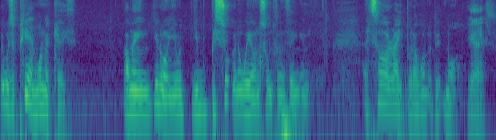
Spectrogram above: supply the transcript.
it was a pain, wasn't it, Keith? I mean, you know, you would you'd be sucking away on something and thinking, it's all right, but I want a bit more. Yes.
